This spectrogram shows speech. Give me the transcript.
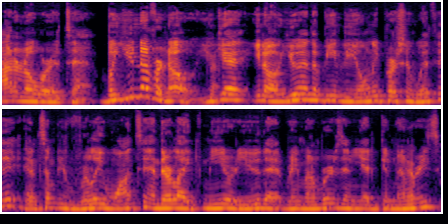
I don't know where it's at, but you never know. You No. get, you know, you end up being the only person with it, Yep. and somebody really wants it, and they're like me or you that remembers, and you had good memories.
